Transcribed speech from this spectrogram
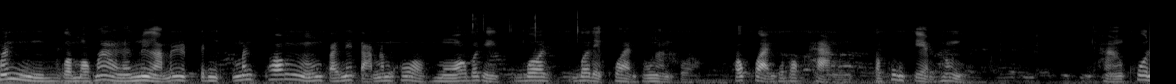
มันบวมออกมาแล้วเนื้อมันเป็นมันพองไปในตามลำคอหมอบ่ได้บ่บ่ได้ขวานตรงนั้นก่อนเขาขวานเฉพาะขางกับพุ่งแก้มเฮานี่ยขางโค่น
